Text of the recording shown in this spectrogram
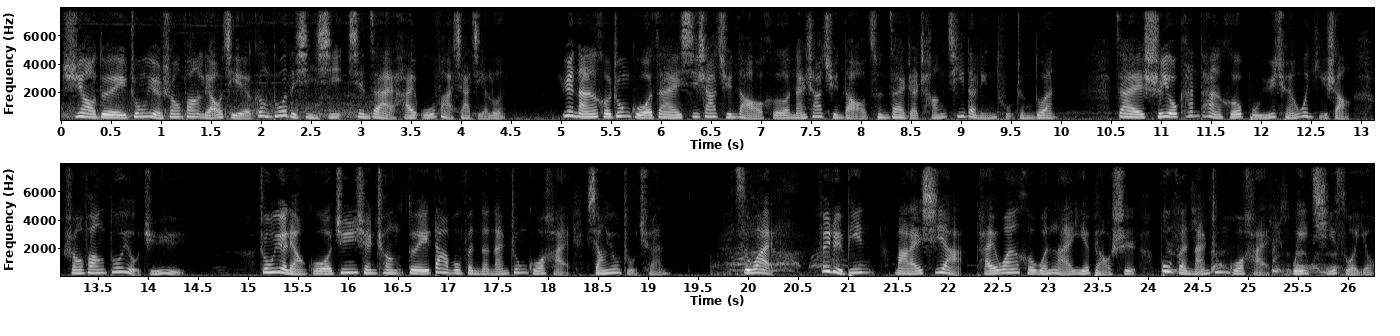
需要对中越双方了解更多的信息，现在还无法下结论。”越南和中国在西沙群岛和南沙群岛存在着长期的领土争端，在石油勘探和捕鱼权问题上，双方多有局龉。中越两国均宣称对大部分的南中国海享有主权。此外，菲律宾、马来西亚、台湾和文莱也表示部分南中国海为其所有。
